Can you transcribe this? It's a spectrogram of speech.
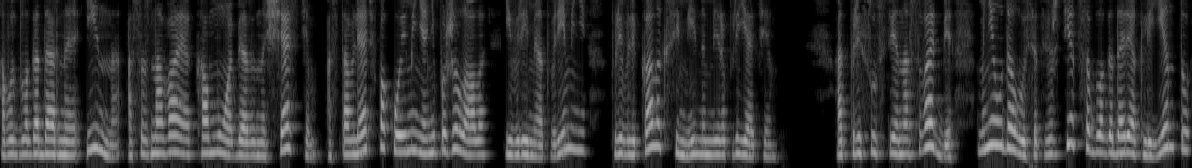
А вот благодарная Инна, осознавая, кому обязана счастьем, оставлять в покое меня не пожелала и время от времени привлекала к семейным мероприятиям. От присутствия на свадьбе мне удалось отвертеться благодаря клиенту,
